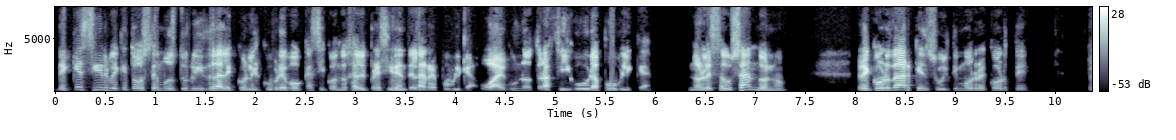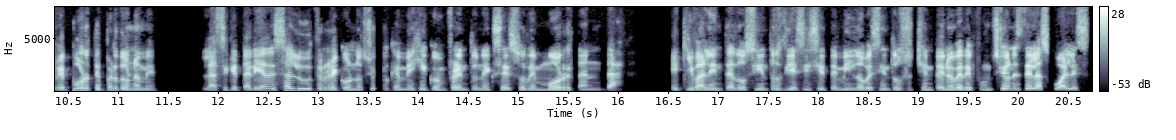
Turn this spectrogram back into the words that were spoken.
¿de qué sirve que todos estemos duro y dale con el cubrebocas y cuando sale el presidente de la República o alguna otra figura pública no lo está usando, ¿no? Recordar que en su último recorte, reporte, perdóname, la Secretaría de Salud reconoció que México enfrenta un exceso de mortandad equivalente a 217.989 defunciones, de las cuales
